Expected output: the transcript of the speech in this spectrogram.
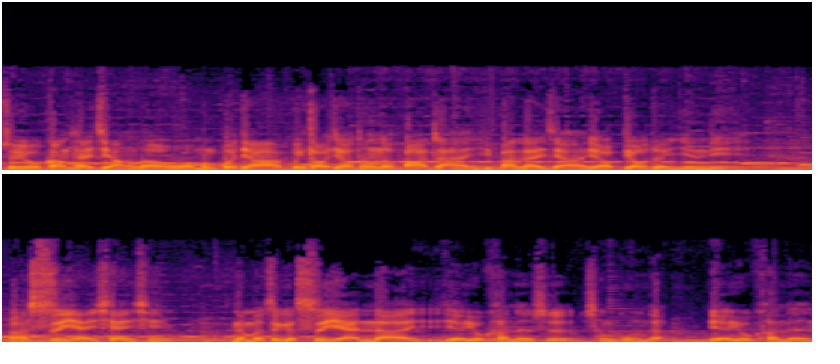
所以我刚才讲了，我们国家轨道交通的发展，一般来讲要标准引领，啊，试验先行。那么这个试验呢，也有可能是成功的，也有可能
